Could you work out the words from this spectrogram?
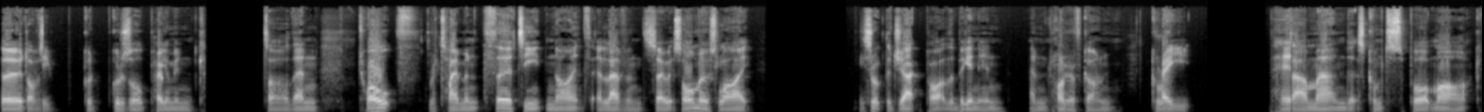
third, obviously good good result podium in Qatar. Then 12th retirement, 13th, 9th, 11th. So it's almost like he struck the jackpot at the beginning, and Honda have gone great. Here's our man that's come to support Marc,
